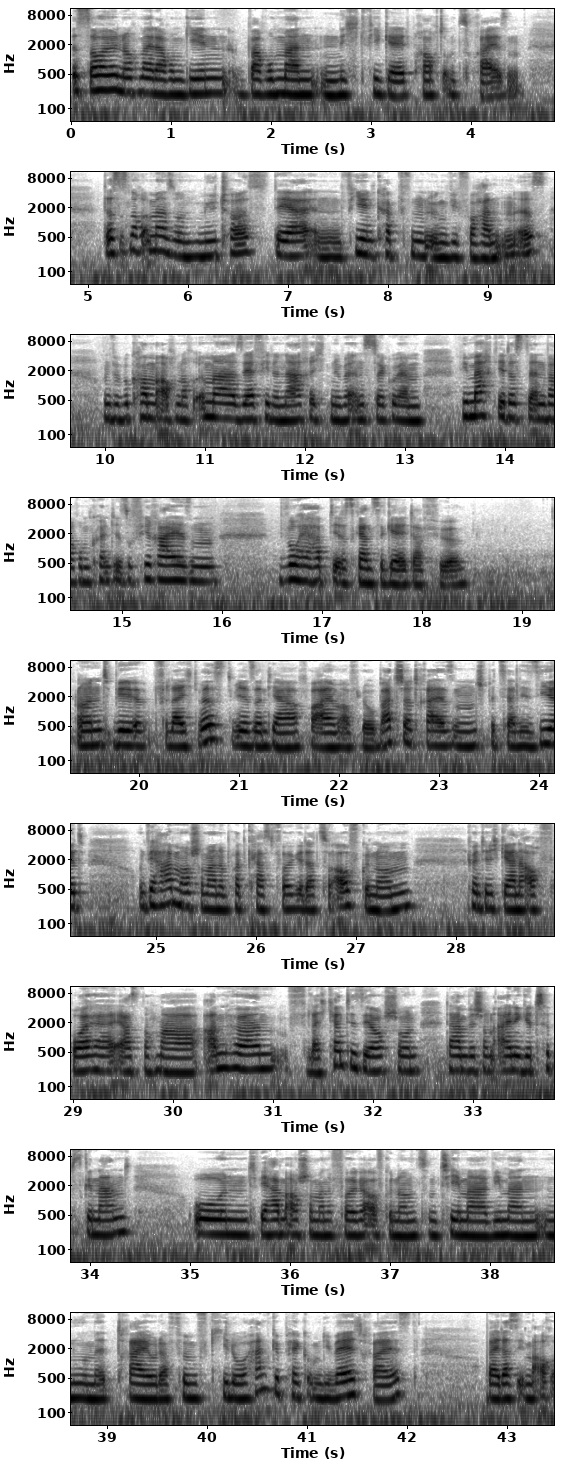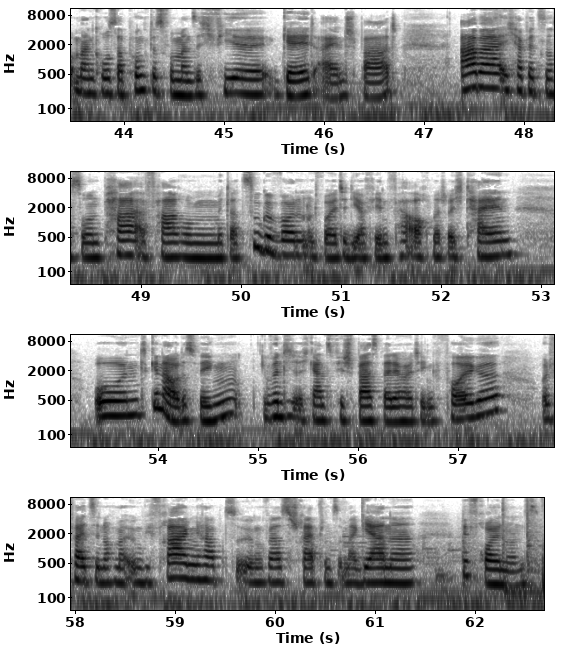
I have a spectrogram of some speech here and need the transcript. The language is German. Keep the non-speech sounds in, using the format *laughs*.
Es soll nochmal darum gehen, warum man nicht viel Geld braucht, um zu reisen. Das ist noch immer so ein Mythos, der in vielen Köpfen irgendwie vorhanden ist. Und wir bekommen auch noch immer sehr viele Nachrichten über Instagram. Wie macht ihr das denn? Warum könnt ihr so viel reisen? Woher habt ihr das ganze Geld dafür? Und wie ihr vielleicht wisst, wir sind ja vor allem auf Low-Budget-Reisen spezialisiert. Und wir haben auch schon mal eine Podcast-Folge dazu aufgenommen. Könnt ihr euch gerne auch vorher erst nochmal anhören. Vielleicht kennt ihr sie auch schon. Da haben wir schon einige Tipps genannt. Und wir haben auch schon mal eine Folge aufgenommen zum Thema, wie man nur mit drei oder fünf Kilo Handgepäck um die Welt reist, weil das eben auch immer ein großer Punkt ist, wo man sich viel Geld einspart. Aber ich habe jetzt noch so ein paar Erfahrungen mit dazu gewonnen und wollte die auf jeden Fall auch mit euch teilen. Und genau deswegen wünsche ich euch ganz viel Spaß bei der heutigen Folge. Und falls ihr noch mal irgendwie Fragen habt zu irgendwas, schreibt uns immer gerne. Wir freuen uns.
